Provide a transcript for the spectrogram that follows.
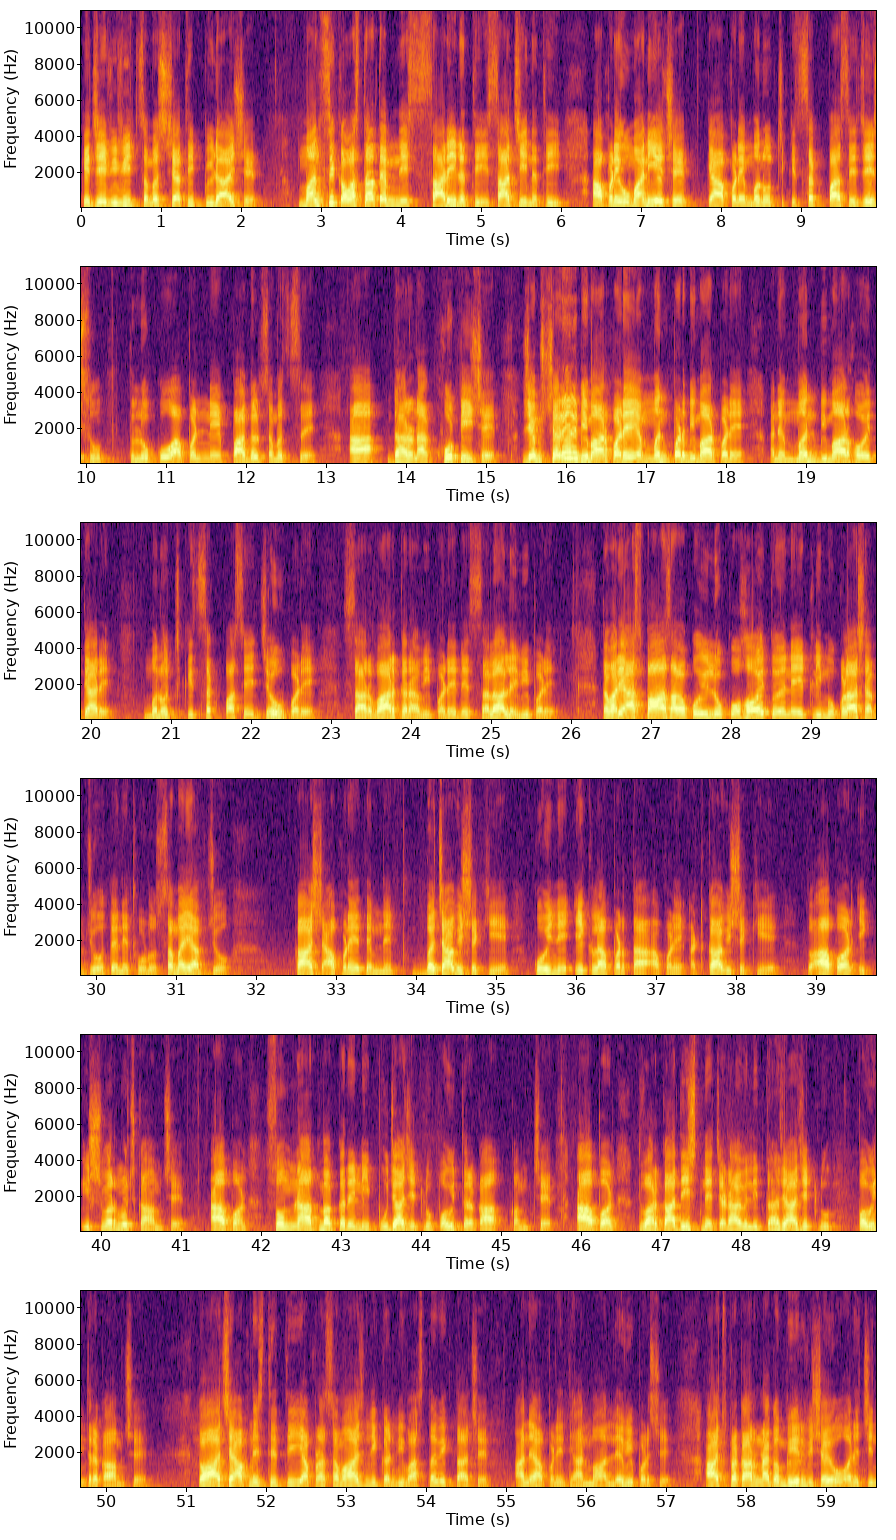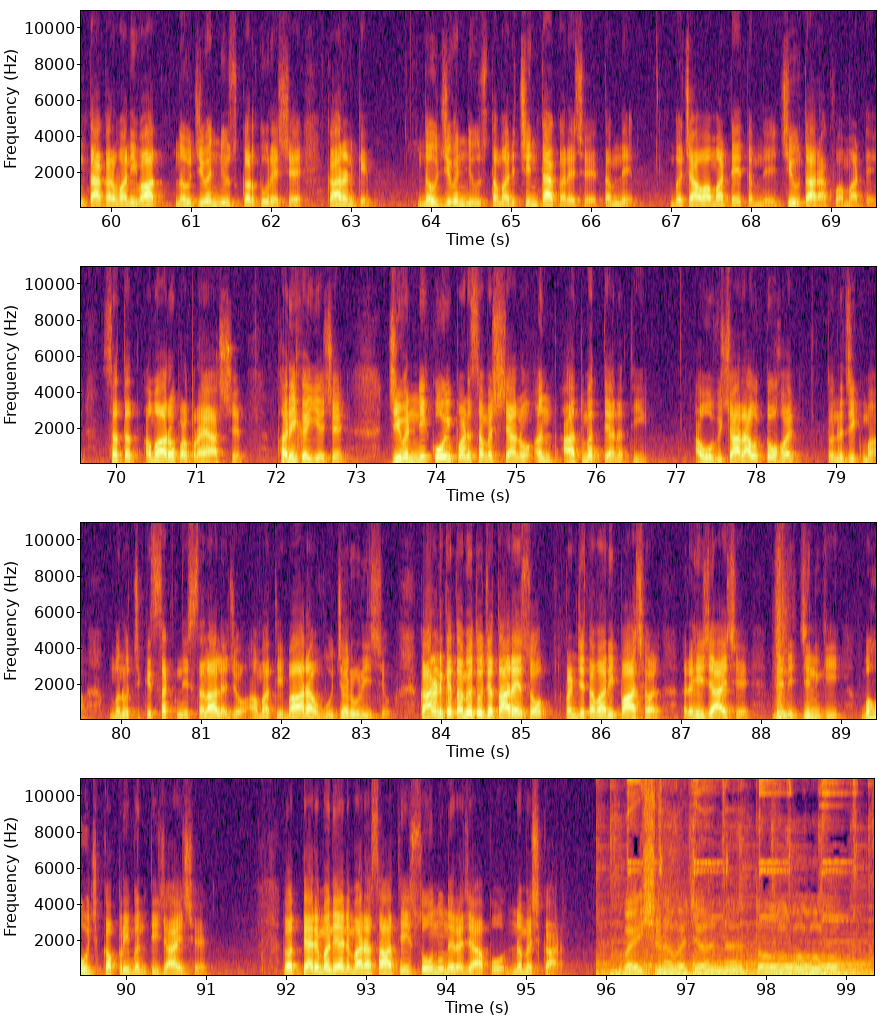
કે જે વિવિધ સમસ્યાથી પીડાય છે. માનસિક અવસ્થા તેમની સારી નથી, સાચી નથી. આપણે એવું માનીએ છીએ કે આપણે મનોચિકિત્સક પાસે જઈશું તો લોકો આપણને પાગલ સમજશે. આ ધારણા ખોટી છે. જેમ શરીર બીમાર પડે, એમ મન પણ બીમાર પડે અને મન બીમાર હોય ત્યારે મનોચિકિત્સક પાસે જવું પડે, સારવાર કરાવવી પડે ને સલાહ લેવી પડે. તમારી આસપાસ આવા કોઈ લોકો હોય તો એને એટલી મોકળાશ આપજો, તેને થોડો સમય આપજો. કાશ આપણે તેમને બચાવી શકીએ, કોઈને એકલા પડતા આપણે અટકાવી શકીએ, તો આ પણ એક ઈશ્વરનું જ કામ છે. આ પણ સોમનાથમાં કરેલી પૂજા જેટલું પવિત્ર કામ છે. આ પણ દ્વારકાધીશને ચઢાવેલી ધજા જેટલું પવિત્ર કામ છે. તો આ છે આપણી સ્થિતિ, આપણા સમાજની કડવી વાસ્તવિકતા છે, આને આપણે ધ્યાનમાં લેવી પડશે. આ જ પ્રકારના ગંભીર વિષયો અને ચિંતા કરવાની વાત નવજીવન ન્યૂઝ કરતું રહેશે, કારણ કે નવજીવન ન્યૂઝ તમારી ચિંતા કરે છે તમને બચાવવા માટે, તમને જીવતા રાખવા માટે. સતત અમારો પણ પ્રયાસ છે. ફરી કહીએ છીએ જીવનની કોઈ પણ સમસ્યાનો અંત આત્મહત્યા નથી. આવો વિચાર આવતો હોય તો નજીકમાં મનોચિકિત્સકની સલાહ લેજો. આમાંથી બહાર આવવું જરૂરી છે. કારણ કે તમે તો જતા રહેશો, પણ જે તમારી પાછળ રહી જાય છે, તેની જિંદગી બહુ જ કપરી બનતી જાય છે. તો અત્યારે મને અને મારા સાથી સોનુને રજા આપો. નમસ્કાર. વૈષ્ણવજન તો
